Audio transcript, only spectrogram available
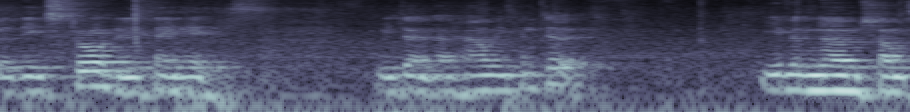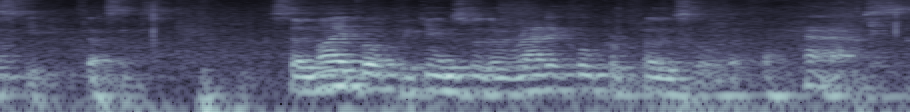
But the extraordinary thing is, we don't know how we can do it. Even Noam Chomsky doesn't. So my book begins with a radical proposal that perhaps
